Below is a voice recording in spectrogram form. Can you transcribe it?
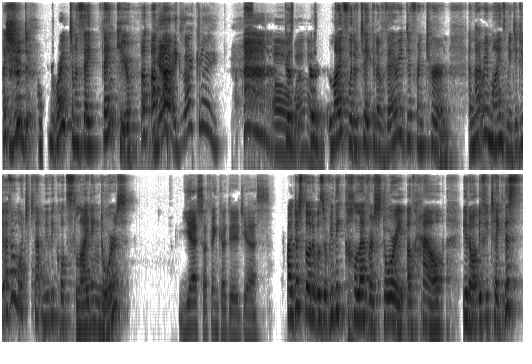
I should, I should write to him and say thank you. Yeah exactly. Oh wow. because life would have taken a very different turn. And that reminds me did you ever watch that movie called sliding doors? Yes, I think I did. Yes. I just thought it was a really clever story of how, you know, if you take this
